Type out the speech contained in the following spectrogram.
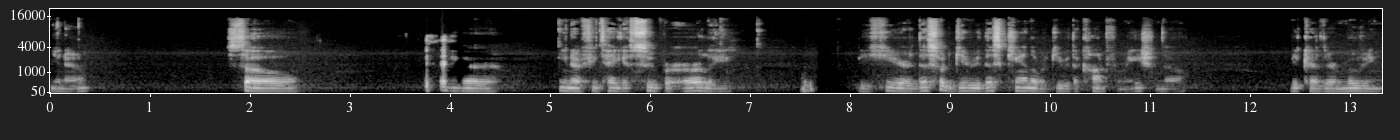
You know? So, either, you know, if you take it super early, be here, this would give you, this candle would give you the confirmation though. Because they're moving,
